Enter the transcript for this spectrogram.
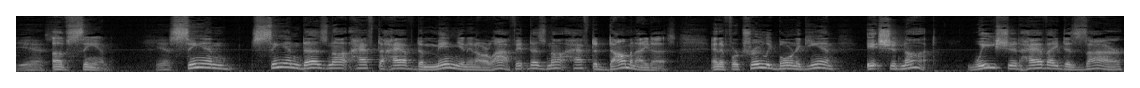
yes, of sin. Yes, sin sin does not have to have dominion in our life. It does not have to dominate us. And if we're truly born again it should not we should have a desire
